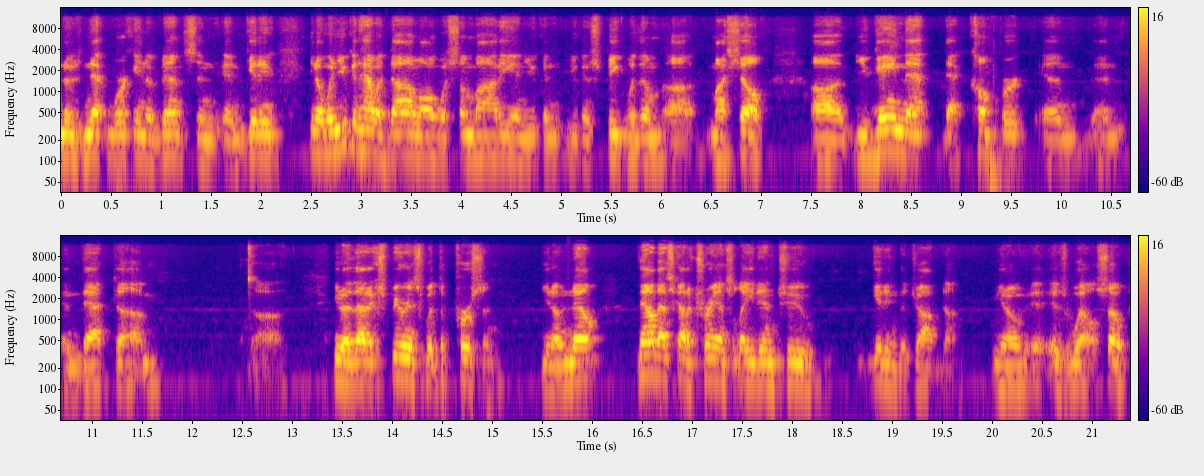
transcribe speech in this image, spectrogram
those networking events and, and getting, you know, when you can have a dialogue with somebody and you can you can speak with them. Uh, myself, uh, you gain that that comfort and and and that um, uh, you know that experience with the person. You know, now now that's got to translate into getting the job done. You know, as well. So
